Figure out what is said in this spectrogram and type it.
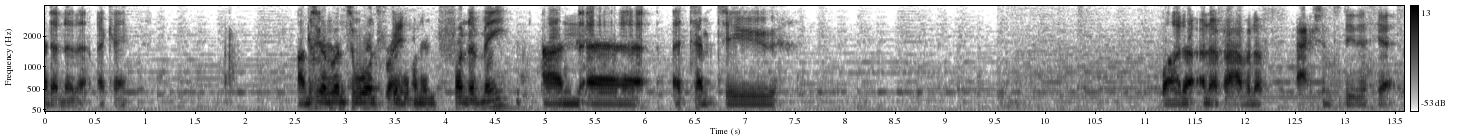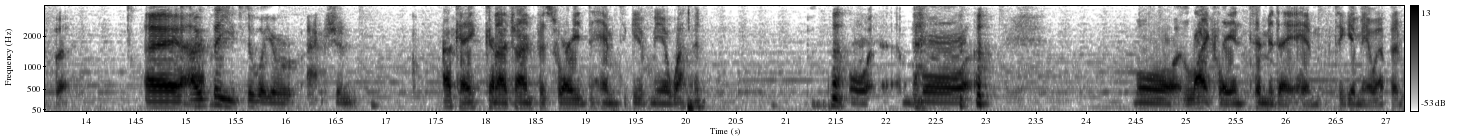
I don't know that. Okay. I'm just going to run towards the one in front of me and uh, attempt to. Well, I don't, I don't know if I have enough action to do this yet, but Uh, I would say you've still got your action. okay. Can I try and persuade him to give me a weapon, or uh, more more likely intimidate him to give me a weapon?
